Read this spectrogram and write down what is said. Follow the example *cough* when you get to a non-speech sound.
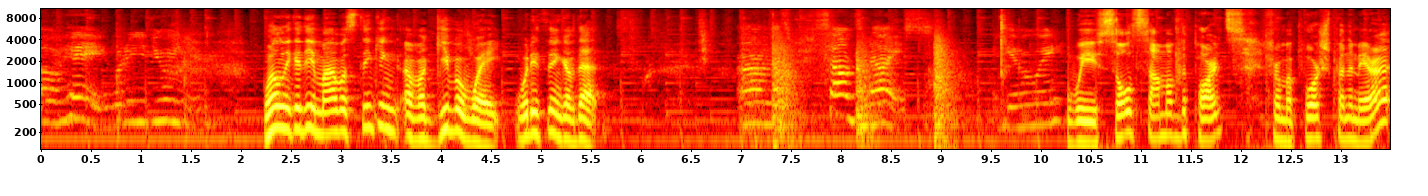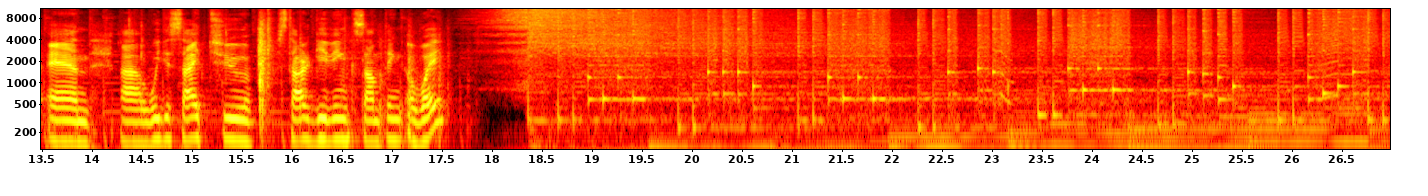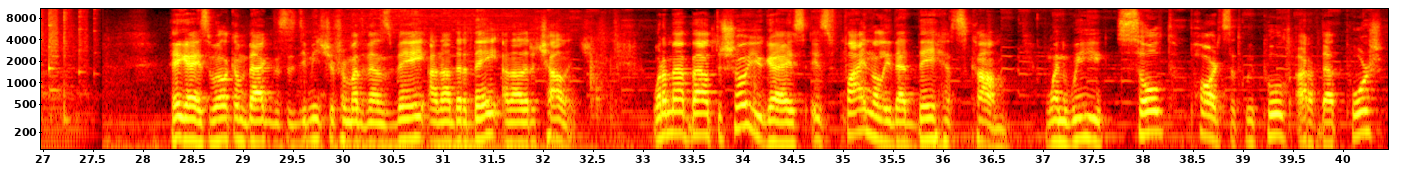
Oh, hey, what are you doing here? Well, Nicodim, I was thinking of a giveaway. What do you think of that? Um, that sounds nice. A giveaway? We sold some of the parts from a Porsche Panamera and uh, we decided to start giving something away. Hey guys, welcome back. This is Dimitri from Advanced Bay. Another day, another challenge. What I'm about to show you guys is finally that day has come when we sold parts that we pulled out of that Porsche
